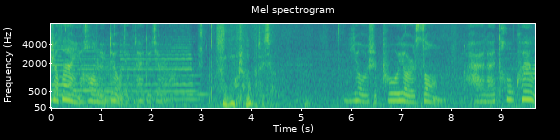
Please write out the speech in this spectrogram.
写了拍摄方案以后，你对我就不太对劲儿了。对你有什么不对劲儿？又是扑又是送，还来偷窥我。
